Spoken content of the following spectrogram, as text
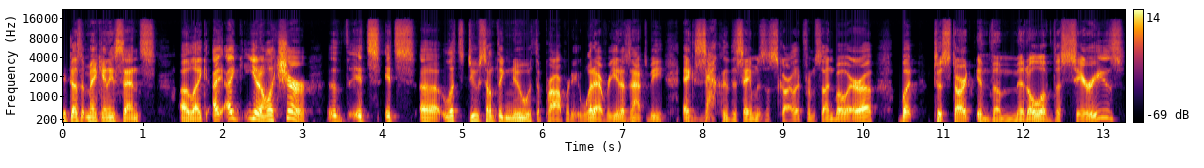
It doesn't make any sense. Uh, like I, I, you know, like sure, uh, it's it's. Uh, let's do something new with the property. Whatever. It doesn't have to be exactly the same as the Scarlett from Sunbow era, but to start in the middle of the series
